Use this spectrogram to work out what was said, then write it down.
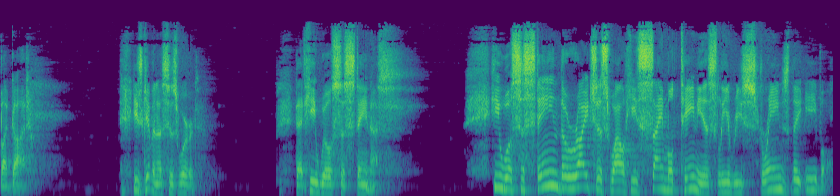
But God, He's given us His word that He will sustain us. He will sustain the righteous while He simultaneously restrains the evil.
